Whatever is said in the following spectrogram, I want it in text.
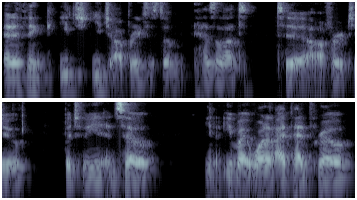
And I think each each operating system has a lot to, to offer too between, and so you know you might want an iPad Pro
